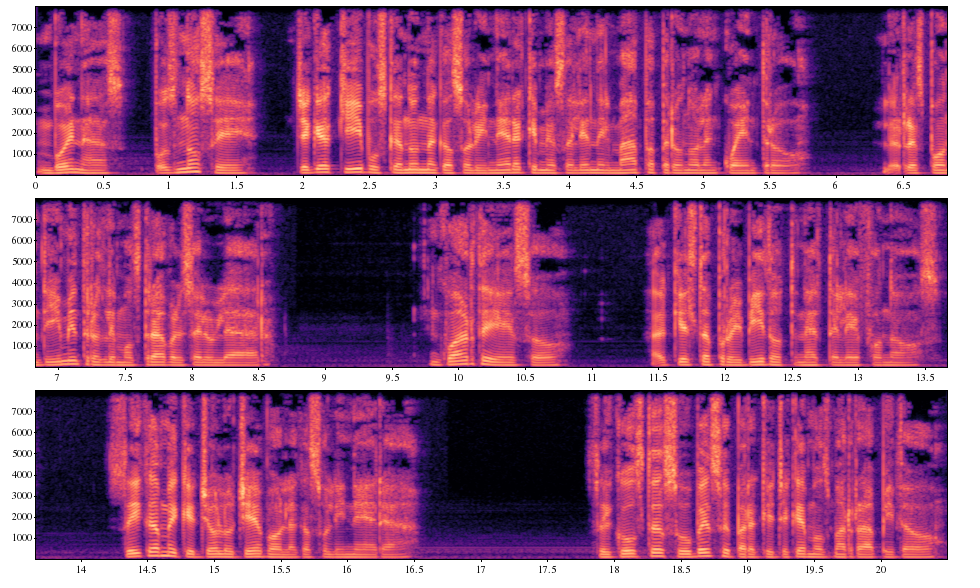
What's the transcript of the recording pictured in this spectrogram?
Buenas, pues no sé, Llegué aquí buscando una gasolinera que me salía en el mapa pero no la encuentro. Le respondí mientras le mostraba el celular. Guarde eso. Aquí está prohibido tener teléfonos. Sígame que yo lo llevo a la gasolinera. Si gusta, súbese para que lleguemos más rápido.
